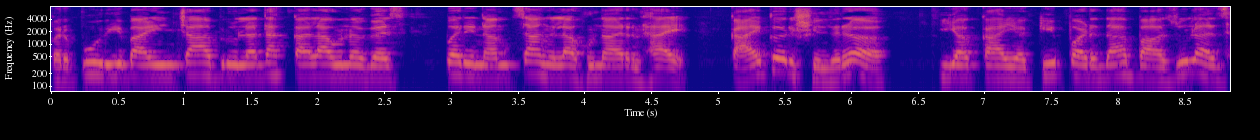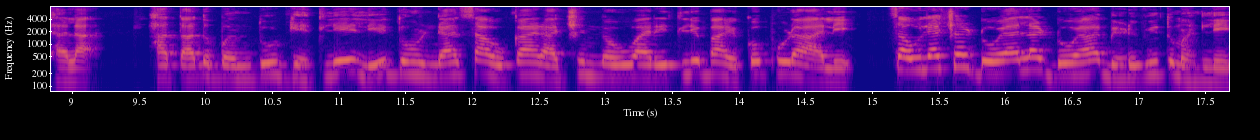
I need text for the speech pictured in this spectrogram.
पर पुरी बाईंच्या आबरूला धक्का लावू नगस परिणाम चांगला होणार नाही. काय करशील र? यकायकी पडदा बाजूला झाला. हातात बंदूक घेतलेली धोंड्या सावकाराची नऊवारीतली बायको पुढं आली. चवल्याच्या डोळ्याला डोळा भिडवीत म्हणली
